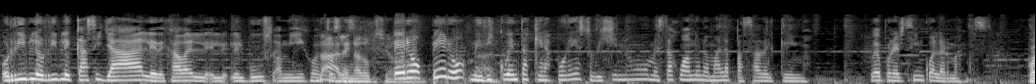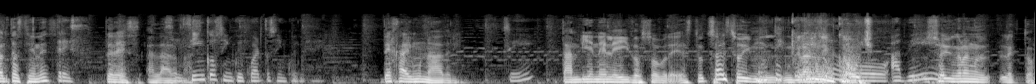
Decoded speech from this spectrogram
horrible, horrible, casi ya le dejaba el, el- el bus a mi hijo. Dale, entonces- en adopción. Pero, pero me di cuenta que era por eso. Dije, no, me está jugando una mala pasada el clima. Voy a poner cinco alarmas más. ¿Cuántas tienes? Tres. Tres Sí, alarmas. cinco, cinco y cuarto, cinco y media. Deja ahí una Adri. ¿Sí? También he leído sobre esto. Tú ¿Sabes? Soy un, No te un gran ver. Soy un gran lector.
